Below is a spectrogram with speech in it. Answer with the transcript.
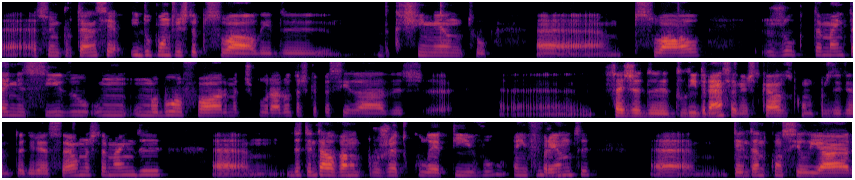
uh, a sua importância e do ponto de vista pessoal e de, de crescimento uh, pessoal julgo que também tenha sido um, uma boa forma de explorar outras capacidades, uh, seja de, de, liderança, neste caso, como presidente da direção, mas também de, uh, de tentar levar um projeto coletivo em uhum. frente, tentando conciliar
